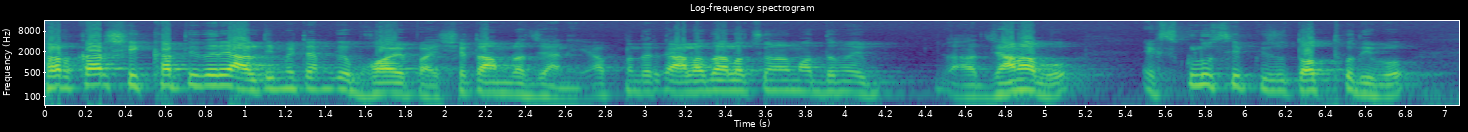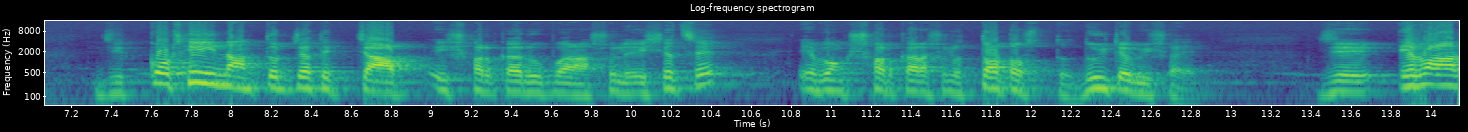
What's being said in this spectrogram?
সরকার শিক্ষার্থীদের আলটিমেটামকে ভয় পায়, সেটা আমরা জানি। আপনাদেরকে আলাদা আলোচনার মাধ্যমে জানাব এক্সক্লুসিভ কিছু তথ্য দিব যে কঠিন আন্তর্জাতিক চাপ এই সরকারের উপর আসলে এসেছে এবং সরকার আসলে তটস্থ দুইটা বিষয়ে, যে এবার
